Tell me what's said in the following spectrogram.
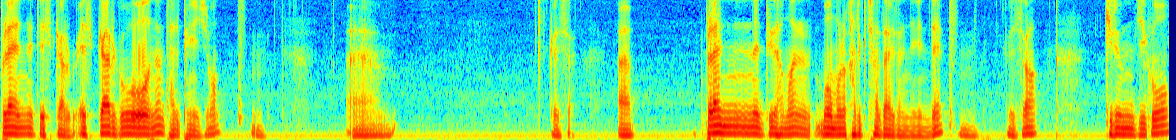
플랜 데스카르고 에스카르고는 달팽이죠. 음. 음, 그래서 아, 플랜드 하면 몸으로 가득 차다 이런 얘기인데 음, 그래서 기름지고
